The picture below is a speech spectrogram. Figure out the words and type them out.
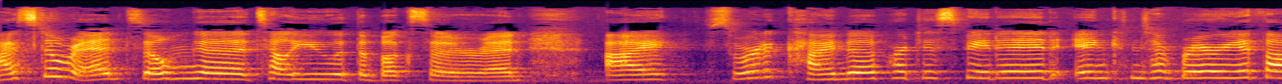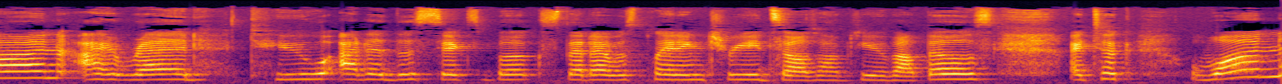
I still read, so I'm gonna tell you what the books that I read. I sort of kind of participated in Contemporary-a-thon. I read two out of the six books that I was planning to read, so I'll talk to you about those. I took one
